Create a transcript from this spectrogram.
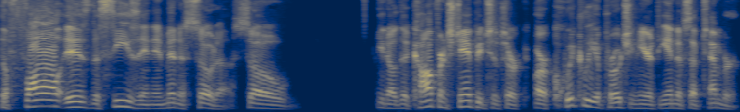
the fall is the season in Minnesota. So, you know, the conference championships are are quickly approaching here at the end of September.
